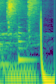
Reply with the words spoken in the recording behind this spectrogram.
love.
